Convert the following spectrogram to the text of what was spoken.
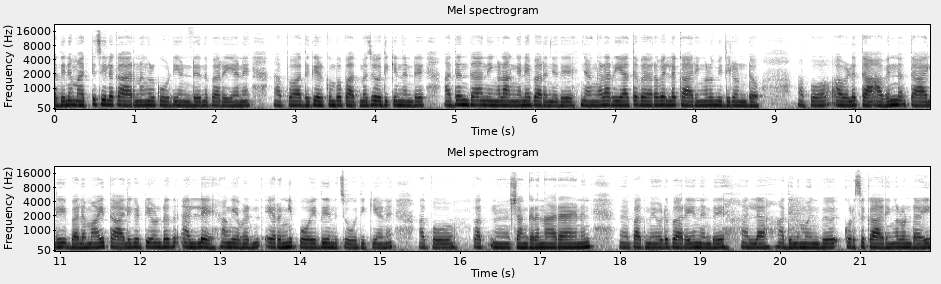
അതിന് മറ്റ് ചില കാരണങ്ങൾ കൂടിയുണ്ട് എന്ന് പറയുകയാണ് അപ്പോൾ അത് കേൾക്കുമ്പോൾ പത്മ ചോദിക്കുന്നുണ്ട് അതെന്താ നിങ്ങൾ അങ്ങനെ പറഞ്ഞത്? ഞങ്ങളറിയാത്ത വേറെ വല്ല കാര്യങ്ങളും ഇതിലുണ്ടോ? അപ്പോൾ അവൾ അവൻ താലി ബലമായി താലി കെട്ടിയോണ്ട് അല്ലേ അങ്ങ് ഇറങ്ങിപ്പോയത് എന്ന് ചോദിക്കുകയാണ് അപ്പോൾ പത് ശങ്കരനാരായണൻ പത്മയോട് പറയുന്നുണ്ട് അല്ല അതിനു മുൻപ് കുറച്ച് കാര്യങ്ങളുണ്ടായി.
